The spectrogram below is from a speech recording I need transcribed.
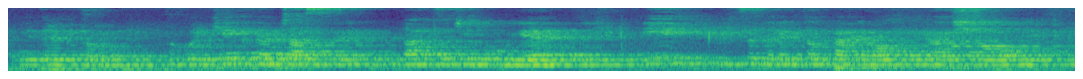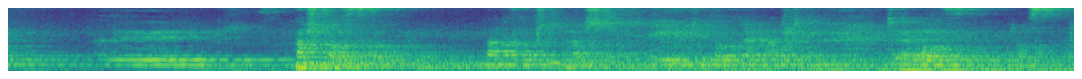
Pani dyrektor, to były piękne czasy, bardzo dziękuję i wicedyrektor panią Joasią yy, Paszkowską. Bardzo przepraszam, nie wiem czy to temat, czy, czy emocje po prostu.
